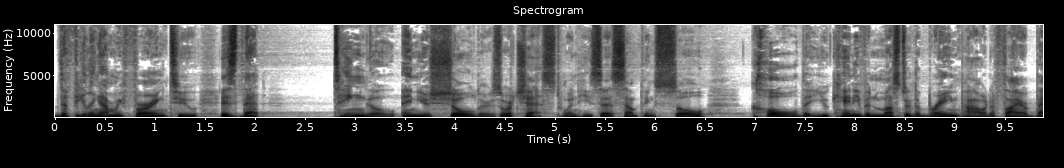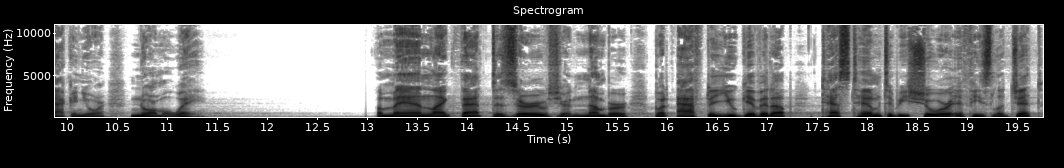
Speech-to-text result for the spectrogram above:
The feeling I'm referring to is that tingle in your shoulders or chest when he says something so cold that you can't even muster the brain power to fire back in your normal way. A man like that deserves your number, but after you give it up, test him to be sure if he's legit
